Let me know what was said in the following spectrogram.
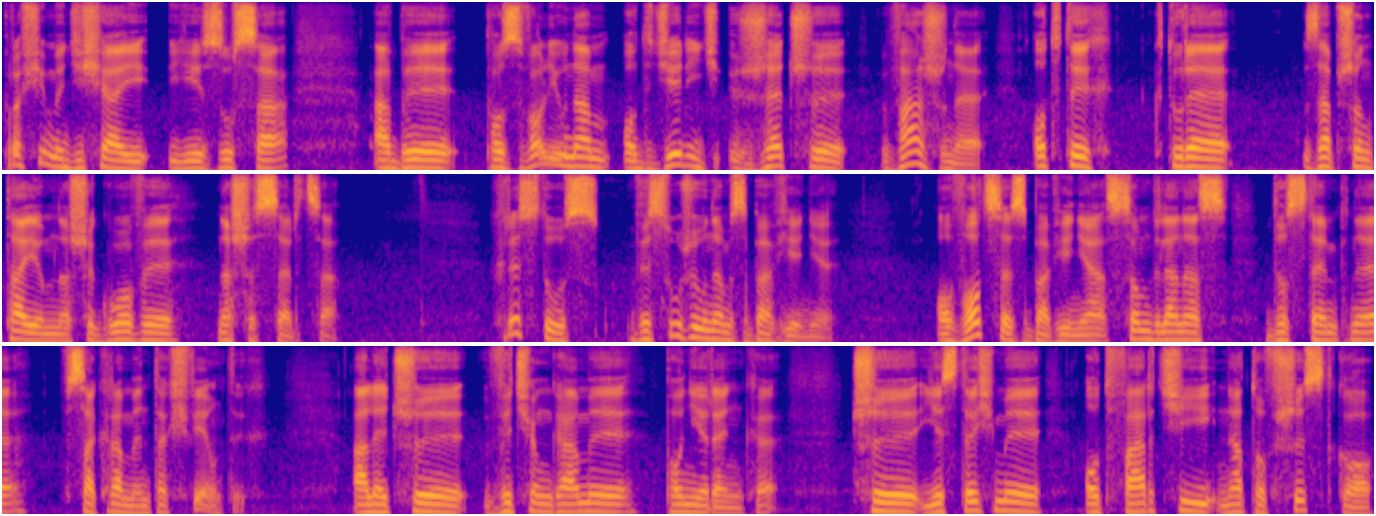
Prosimy dzisiaj Jezusa, aby pozwolił nam oddzielić rzeczy ważne od tych, które zaprzątają nasze głowy, nasze serca. Chrystus wysłużył nam zbawienie. Owoce zbawienia są dla nas dostępne w sakramentach świętych. Ale czy wyciągamy po nie rękę? Czy jesteśmy otwarci na to wszystko,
